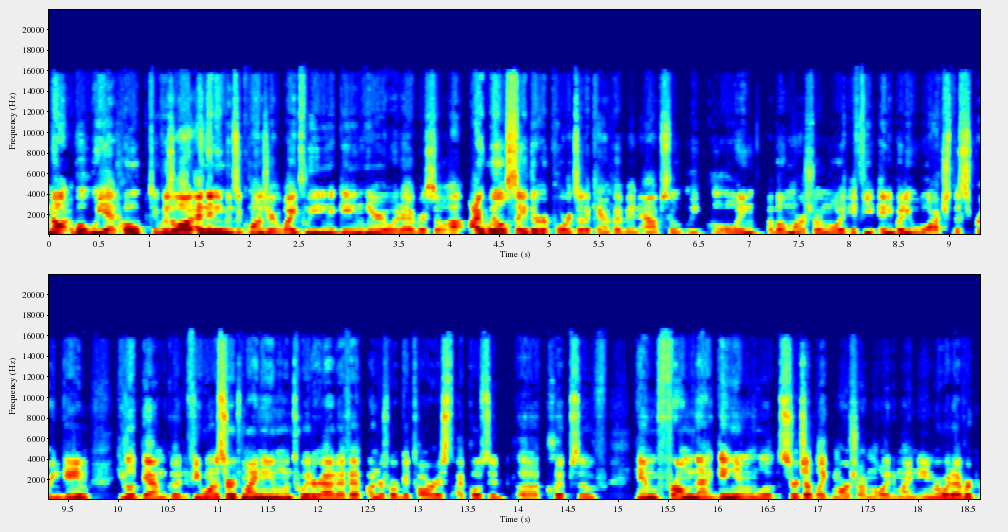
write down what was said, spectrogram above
not what we had hoped. It was a lot, and then even Zaquandre White's leading a game here whatever. So uh, I will say the reports of camp have been absolutely glowing about Marshawn Lloyd. If you, anybody watched the spring game, he looked damn good. If you want to search my name on Twitter at ff underscore guitarist, I posted uh, clips of him from that game. We'll search up like Marshawn Lloyd in my name or whatever.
